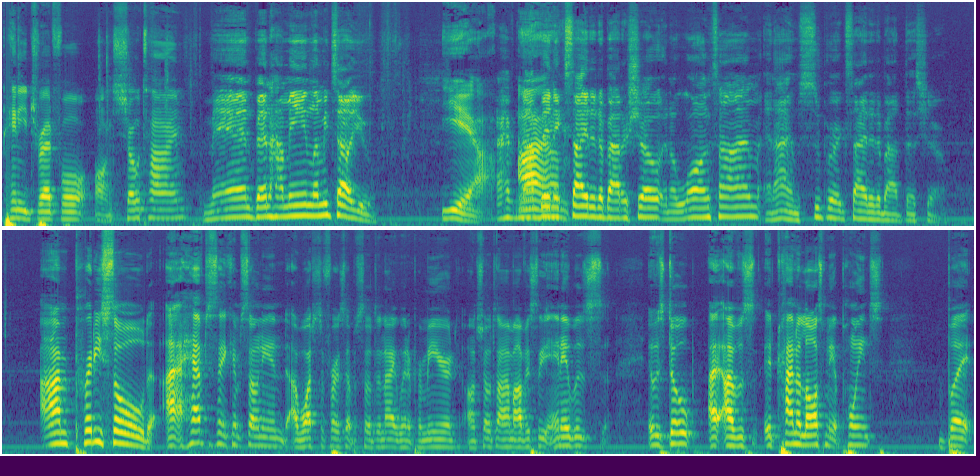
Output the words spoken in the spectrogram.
Penny Dreadful on Showtime. Man, Ben Hameen, let me tell you, Yeah, I have not been Um, excited about a show in a long time, and I am super excited about this show. I'm pretty sold. I have to say, Kimsonian. I watched the first episode tonight when it premiered on Showtime, obviously, and it was, it was dope. I, I was. It kind of lost me at points, but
